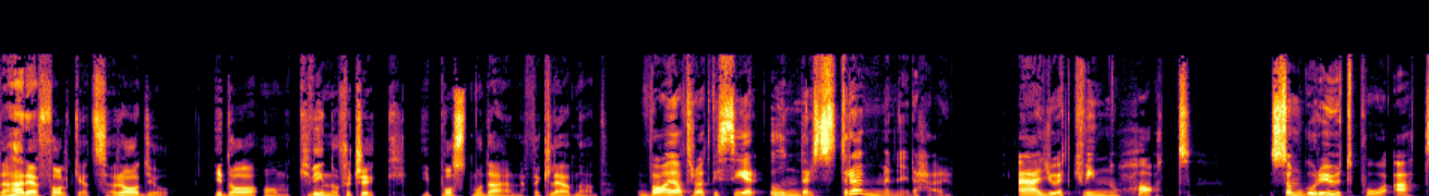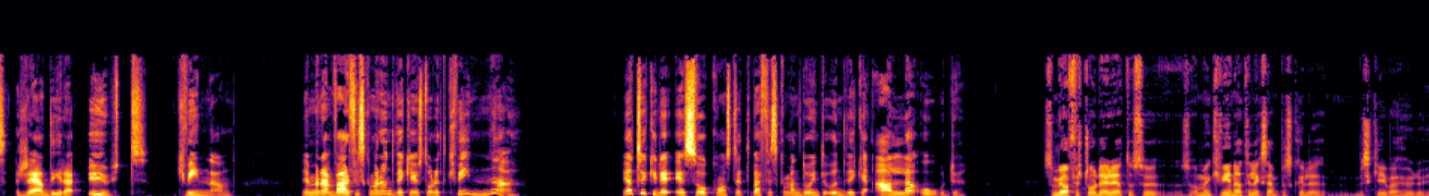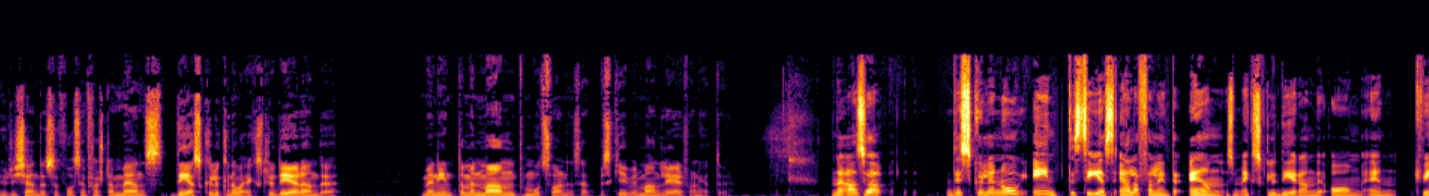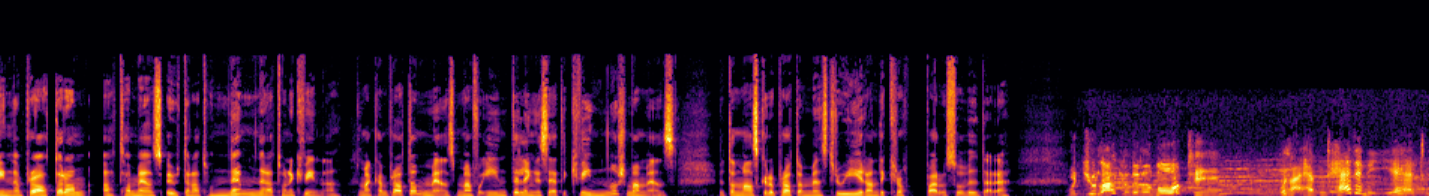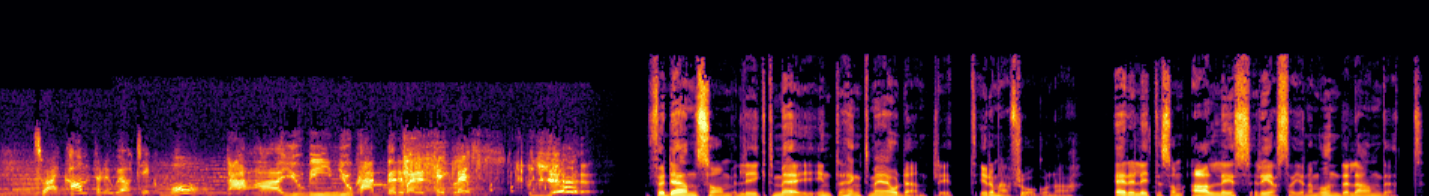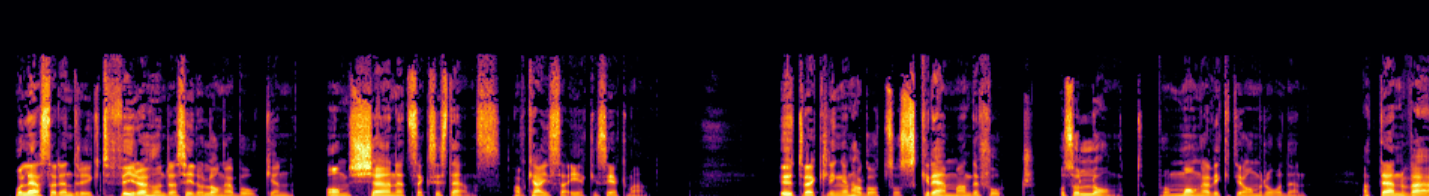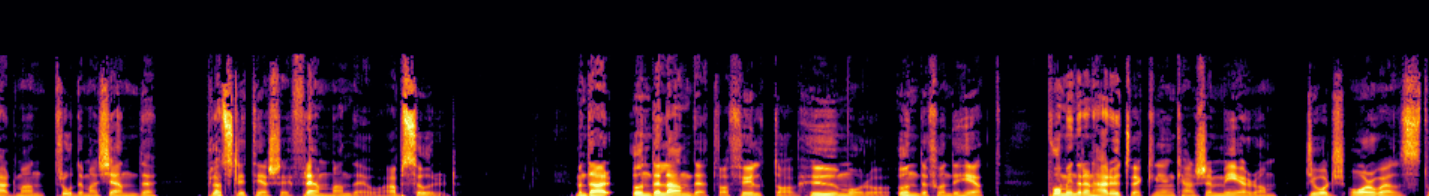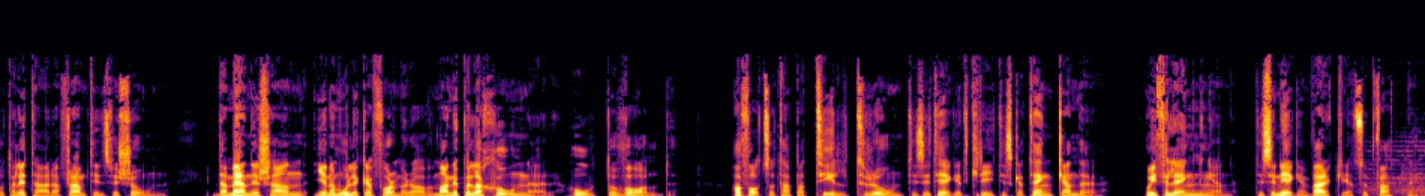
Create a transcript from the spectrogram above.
Det här är Folkets Radio. Idag om kvinnoförtryck i postmodern förklädnad. Vad jag tror att vi ser under strömmen i det här är ju ett kvinnohat som går ut på att radera ut kvinnan. Jag menar, varför ska man undvika just ordet kvinna? Jag tycker det är så konstigt. Varför ska man då inte undvika alla ord? Som jag förstår det rätt, så, så om en kvinna till exempel skulle beskriva hur, hur det kändes att få sin första mens, det skulle kunna vara exkluderande. Men inte om en man på motsvarande sätt beskriver manliga erfarenheter. Nej, alltså, det skulle nog inte ses, i alla fall inte än, som exkluderande om en kvinna pratar om att ha mens utan att hon nämner att hon är kvinna. Man kan prata om mens, men man får inte längre säga att det är kvinnor som har mens, utan man ska då prata om menstruerande kroppar och så vidare. Would you like a little more tea? Well, I haven't had any yet, so I can't very well take more. Ah, you mean you can't very well take less? Yeah! För den som, likt mig, inte hängt med ordentligt i de här frågorna är det lite som Alice resa genom underlandet och läsa den drygt 400 sidor långa boken om könets existens av Kajsa Ekis Ekman. Utvecklingen har gått så skrämmande fort och så långt på många viktiga områden att den värld man trodde man kände plötsligt ter sig främmande och absurd. Men där underlandet var fyllt av humor och underfundighet påminner den här utvecklingen kanske mer om George Orwells totalitära framtidsvision där människan genom olika former av manipulationer, hot och våld har fått så tappat tilltron till sitt eget kritiska tänkande och i förlängningen till sin egen verklighetsuppfattning.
